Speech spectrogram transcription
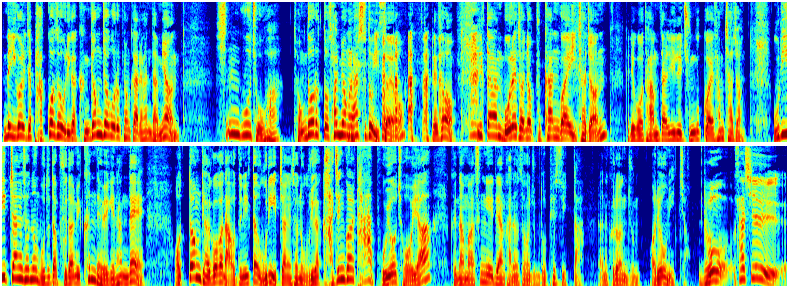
근데 이걸 이제 바꿔서 우리가 긍정적으로 평가를 한다면 신구 조화 정도로 또 설명을 할 수도 있어요. 그래서 일단 모레 저녁 북한과의 2차전 그리고 다음 달 1일 중국과의 3차전 우리 입장에서는 모두 다 부담이 큰 대회긴 한데 어떤 결과가 나오든 일단 우리 입장에서는 우리가 가진 걸 다 보여줘야 그나마 승리에 대한 가능성을 좀 높일 수 있다라는 그런 좀 어려움이 있죠. 뭐 사실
